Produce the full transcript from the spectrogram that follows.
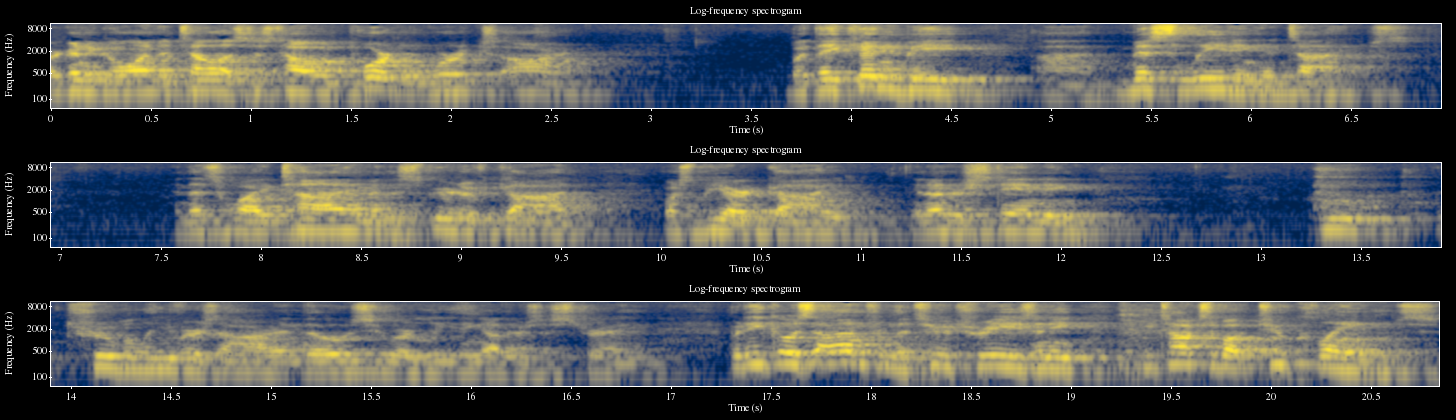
are going to go on to tell us just how important works are. But they can be uh, misleading at times. And that's why time and the Spirit of God must be our guide in understanding who true believers are and those who are leading others astray. But he goes on from the two trees and he, he talks about two claims.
